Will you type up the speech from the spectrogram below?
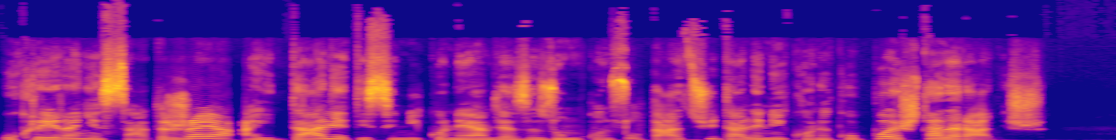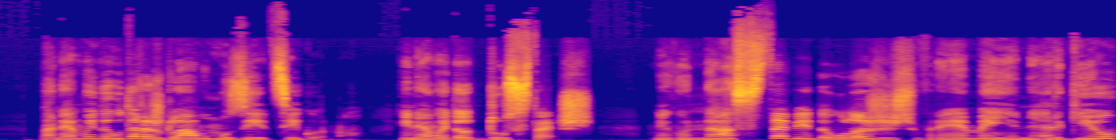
u kreiranje sadržaja, a i dalje ti se niko ne javlja za Zoom konsultaciju i dalje niko ne kupuje, šta da radiš? Pa nemoj da udaraš glavom u zid, sigurno. I nemoj da odustaješ. Nego nastavi da ulažeš vreme i energiju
